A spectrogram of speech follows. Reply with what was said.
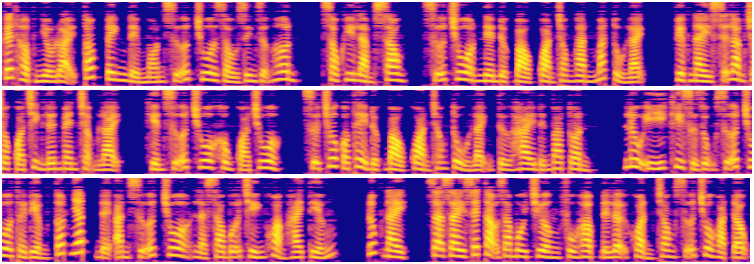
Kết hợp nhiều loại topping để món sữa chua giàu dinh dưỡng hơn. Sau khi làm xong, sữa chua nên được bảo quản trong ngăn mát tủ lạnh. Việc này sẽ làm cho quá trình lên men chậm lại, khiến sữa chua không quá chua. Sữa chua có thể được bảo quản trong tủ lạnh từ 2 đến 3 tuần. Lưu ý khi sử dụng sữa chua thời điểm tốt nhất để ăn sữa chua là sau bữa chính khoảng 2 tiếng. Lúc này, dạ dày sẽ tạo ra môi trường phù hợp để lợi khuẩn trong sữa chua hoạt động,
